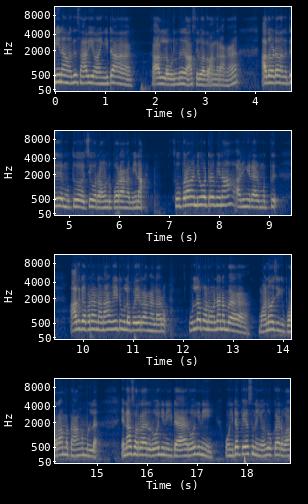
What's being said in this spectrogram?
மீனா வந்து சாவியை வாங்கிட்டு காலில் விழுந்து ஆசீர்வாதம் வாங்குறாங்க. அதோட வந்துட்டு முத்துவை வச்சு ஒரு ரவுண்டு போகிறாங்க மீனா. சூப்பராக வண்டி ஓட்டுற மீனா அப்படிங்கிறார் முத்து. அதுக்கப்புறம் என்னன்னா வீட்டுக்குள்ளே போயிடுறாங்க எல்லோரும். உள்ளே போனோடனே நம்ம மனோஜிக்கு பொறாமல் தாங்க முடில என்ன சொல்கிறாரு ரோஹிணிகிட்ட ரோஹிணி உங்ககிட்ட பேசணும் இங்கே வந்து உட்காருவா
